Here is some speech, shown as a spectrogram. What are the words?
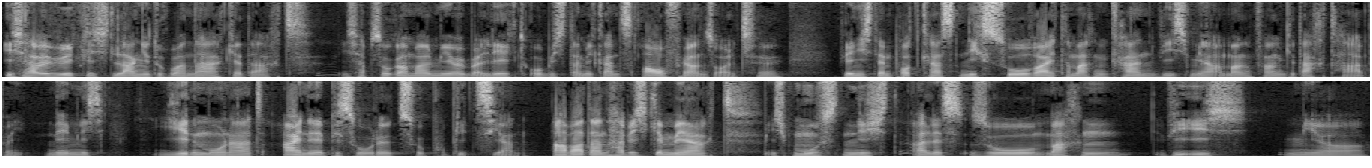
Ich habe wirklich lange drüber nachgedacht. Ich habe sogar mal mir überlegt, ob ich damit ganz aufhören sollte, wenn ich den Podcast nicht so weitermachen kann, wie ich mir am Anfang gedacht habe, nämlich jeden Monat eine Episode zu publizieren. Aber dann habe ich gemerkt, ich muss nicht alles so machen, wie ich mir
